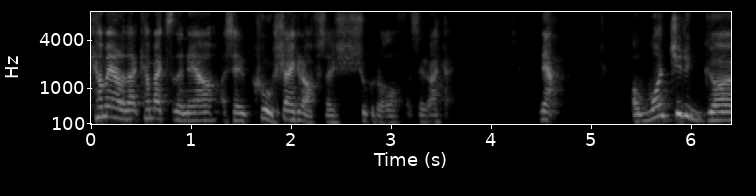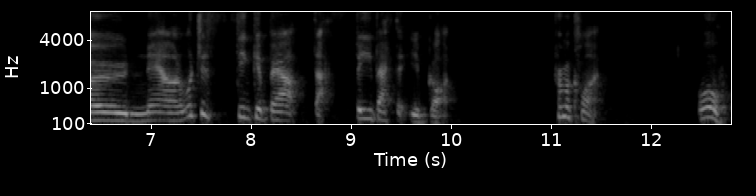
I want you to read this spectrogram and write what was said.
come out of that, come back to the now. I said, cool, shake it off. So she shook it all off. I said, okay. Now, I want you to go now and I want you to think about that feedback that you've got from a client. Oh,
